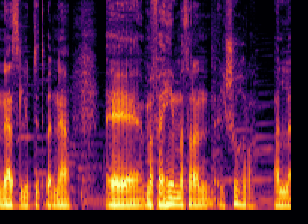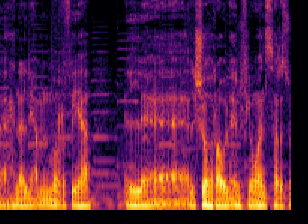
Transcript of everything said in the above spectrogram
الناس اللي بتتبناه إيه، مفاهيم مثلا الشهرة هلأ إحنا اللي عم نمر فيها ال- الشهرة وال influencers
